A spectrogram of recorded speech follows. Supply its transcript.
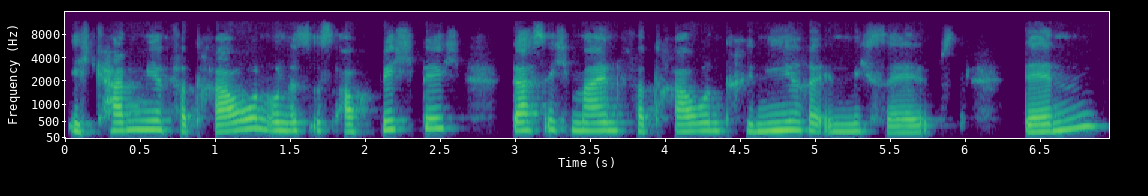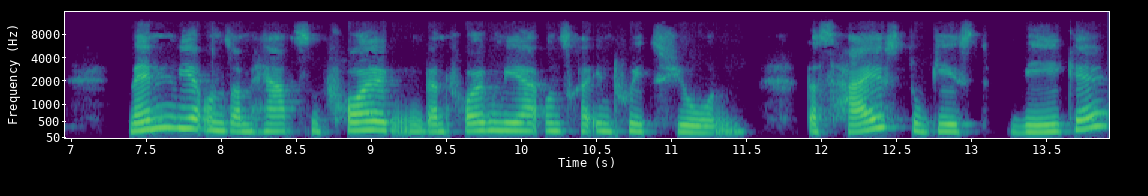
ich kann mir vertrauen und es ist auch wichtig, dass ich mein Vertrauen trainiere in mich selbst. Denn wenn wir unserem Herzen folgen, dann folgen wir unserer Intuition. Das heißt, du gehst Wege,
